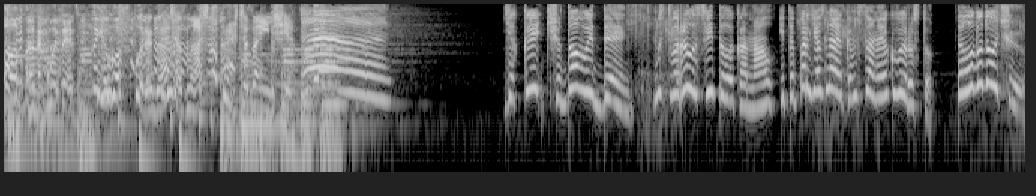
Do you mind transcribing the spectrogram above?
Оце так митець. Його передача значно краще за інші. Який чудовий день! Ми створили свій телеканал, і тепер я знаю, ким стану, як виросту. Телеведучою.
